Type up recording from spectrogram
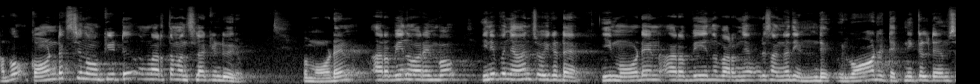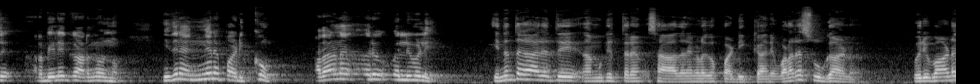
അപ്പോൾ കോണ്ടെക്സ്റ്റ് നോക്കിയിട്ട് നമ്മൾ അർത്ഥം മനസ്സിലാക്കേണ്ടി വരും. ഇപ്പോൾ മോഡേൺ അറബി എന്ന് പറയുമ്പോൾ ഇനിയിപ്പോൾ ഞാൻ ചോദിക്കട്ടെ ഈ മോഡേൺ അറബി എന്ന് പറഞ്ഞ ഒരു സംഗതി ഉണ്ട്. ഒരുപാട് ടെക്നിക്കൽ ടേംസ് അറബിയിലേക്ക് കടന്നു വന്നു. ഇതിനെങ്ങനെ പഠിക്കും? അതാണ് ഒരു വെല്ലുവിളി. ഇന്നത്തെ കാലത്ത് നമുക്ക് ഇത്തരം സാധനങ്ങളൊക്കെ പഠിക്കാൻ വളരെ സുഖമാണ് ഒരുപാട്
